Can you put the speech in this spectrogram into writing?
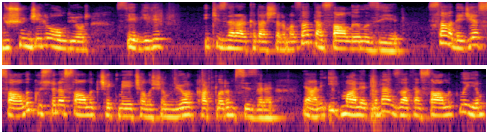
düşünceli ol diyor sevgili ikizler arkadaşlarıma. Zaten sağlığınız iyi sadece sağlık üstüne sağlık çekmeye çalışın diyor kartlarım sizlere yani ihmal etme ben zaten sağlıklıyım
